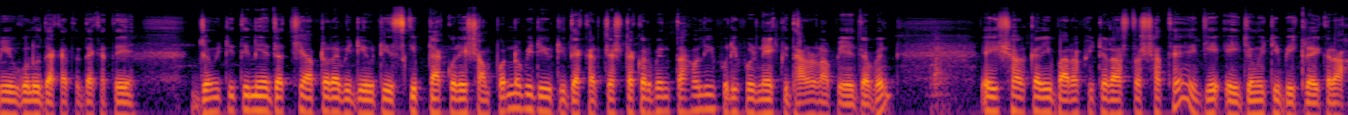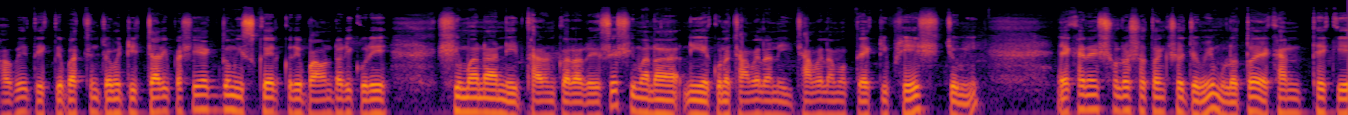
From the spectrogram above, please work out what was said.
ভিউগুলো দেখাতে দেখাতে জমিটিতে নিয়ে যাচ্ছি। আপনারা ভিডিওটি স্কিপ না করে সম্পূর্ণ ভিডিওটি দেখার চেষ্টা করবেন, তাহলেই পরিপূর্ণ একটি ধারণা পেয়ে যাবেন। এই সরকারি বারো ফিটের রাস্তার সাথে এই যে এই জমিটি বিক্রয় করা হবে, দেখতে পাচ্ছেন জমিটির চারিপাশে একদম স্কোয়ার করে, বাউন্ডারি করে সীমানা নির্ধারণ করা রয়েছে। সীমানা নিয়ে কোনো ঝামেলা নেই, ঝামেলামুক্ত একটি ফ্রেশ জমি। এখানে ষোলো শতাংশ জমি মূলত এখান থেকে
